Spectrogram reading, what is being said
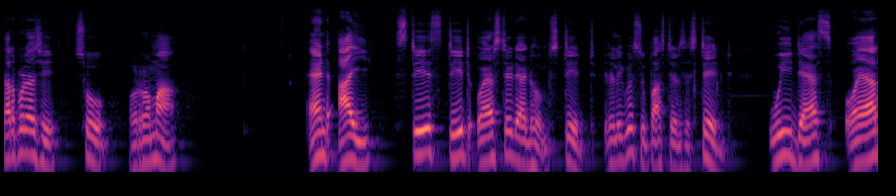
তারপরে আছে so Rama and I stay state were stayed at home state এটা লিখবে super state stayed we dash were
